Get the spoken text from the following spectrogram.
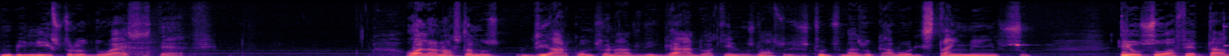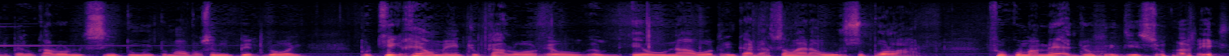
ministro do STF. Olha, nós estamos de ar-condicionado ligado aqui nos nossos estúdios, mas o calor está imenso. Eu sou afetado pelo calor, me sinto muito mal, você me perdoe, porque realmente o calor, eu, eu, eu na outra encarnação era urso polar. Foi como uma médium me disse uma vez.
